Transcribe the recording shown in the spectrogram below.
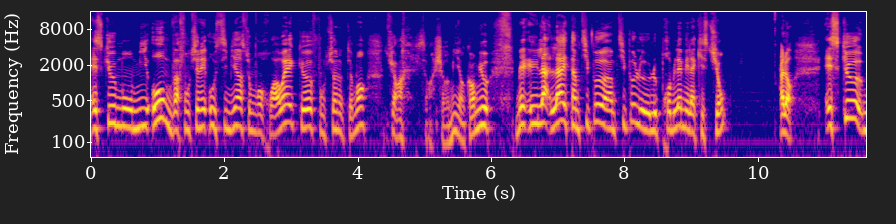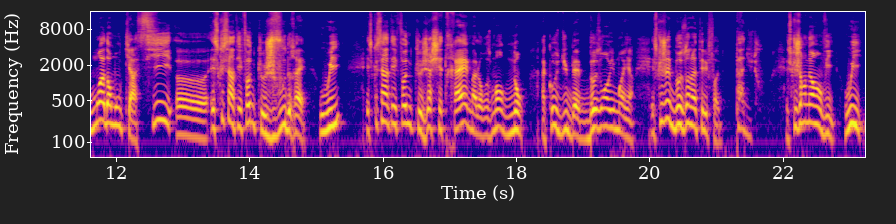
Est-ce que mon Mi Home va fonctionner aussi bien sur mon Huawei que fonctionne actuellement sur un, Xiaomi, encore mieux Mais là, là est un petit peu, un petit peu le, problème et la question. Alors, est-ce que moi, dans mon cas, si, euh, est-ce que c'est un téléphone que je voudrais? Oui. Est-ce que c'est un téléphone que j'achèterais? Malheureusement, non, à cause du BEM, besoin et moyens. Est-ce que j'ai besoin d'un téléphone? Pas du tout. Est-ce que j'en ai envie? Oui.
